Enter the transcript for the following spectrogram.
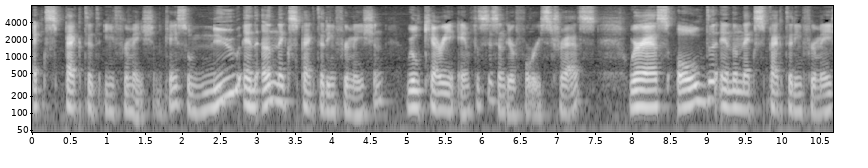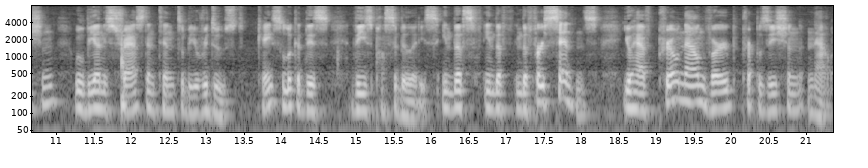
expected information. Okay, so new and unexpected information will carry emphasis and therefore stress, whereas old and unexpected information will be unstressed and tend to be reduced. Okay, so look at this these possibilities. In the in the in the first sentence, you have pronoun, verb, preposition, noun.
